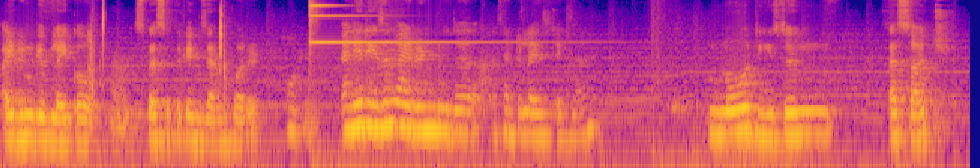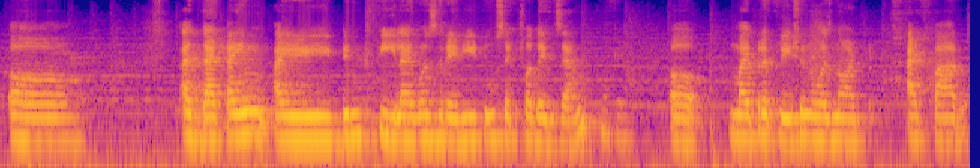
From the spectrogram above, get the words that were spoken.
I didn't give like a specific exam for it. Okay. Any reason why you didn't do the centralized exam? No reason as such. Uh, at that time, I didn't feel I was ready to sit for the exam. Okay. Uh, my preparation was not at par.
